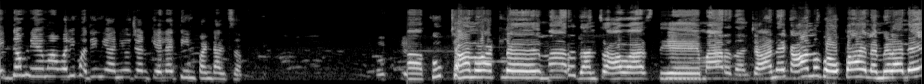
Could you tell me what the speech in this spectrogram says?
एकदम नियमावलीमध्ये नियोजन केलंय तीन पंडालचं. खूप छान वाटलं महाराजांचा आवाज ते महाराजांचे अनेक अनुभव पाहायला मिळाले.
